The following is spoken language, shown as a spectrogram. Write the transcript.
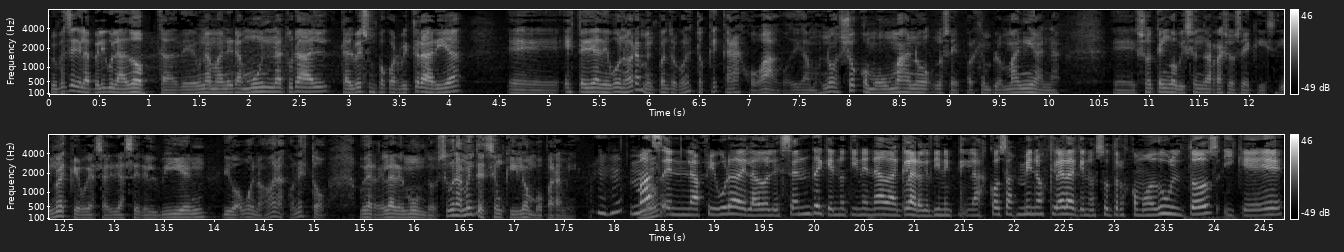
Me parece que la película adopta de una manera muy natural, tal vez un poco arbitraria, eh, esta idea de, bueno, ahora me encuentro con esto, ¿qué carajo hago? Digamos, ¿no? Yo como humano, no sé, por ejemplo, mañana eh, yo tengo visión de rayos X y no es que voy a salir a hacer el bien, digo, bueno, ahora con esto voy a arreglar el mundo. Seguramente sea un quilombo para mí. Más ¿No? en la figura del adolescente que no tiene nada claro, que tiene las cosas menos claras que nosotros como adultos y que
